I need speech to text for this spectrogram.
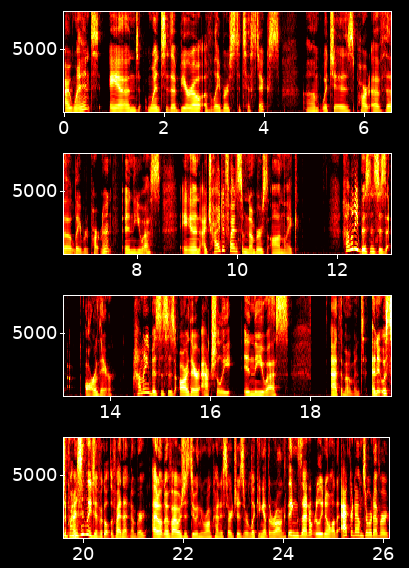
I went and went to the Bureau of Labor Statistics um, which is part of the Labor Department in the US. And I tried to find some numbers on like how many businesses are there? How many businesses are there actually in the US at the moment? And it was surprisingly difficult to find that number. I don't know if I was just doing the wrong kind of searches or looking at the wrong things. I don't really know all the acronyms or whatever.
